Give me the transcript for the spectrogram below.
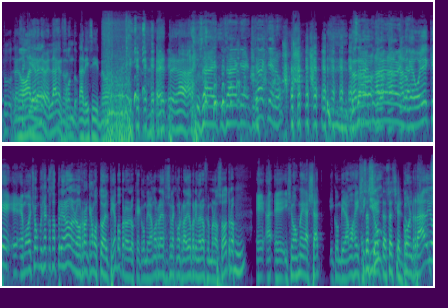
tú- ustedes No, quieren de eh, verdad en el no, fondo. Dale, sí, no. Este, nada. Tú sabes, tú sabes que, tú sabes que no. No, no, no, sabes- tú a, lo- la a- a lo verdad. que voy es que eh, hemos hecho muchas cosas primero, no nos roncamos todo el tiempo, pero los que combinamos redes sociales con radio primero fuimos nosotros. Eh, a- eh, hicimos Mega Chat y combinamos ACQ Eso es cierto, eso es cierto. con radio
